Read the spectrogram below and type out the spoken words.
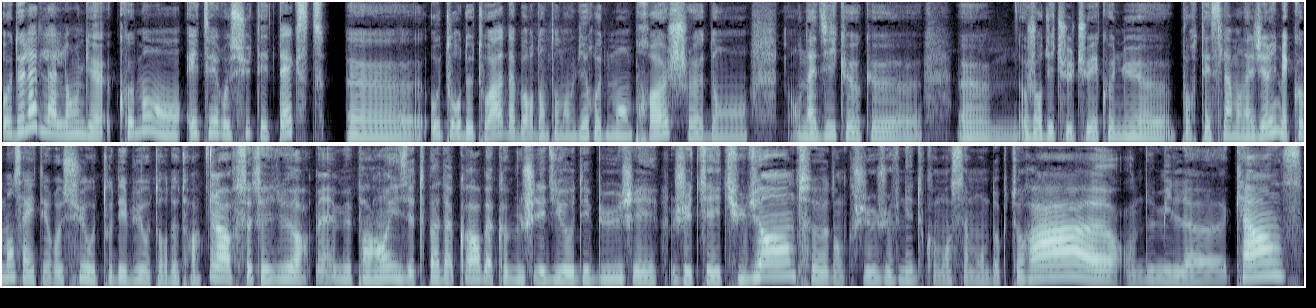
Au-delà de la langue, comment ont été reçus tes textes euh, autour de toi, d'abord dans ton environnement proche, euh, dans on a dit que, que euh, aujourd'hui tu, tu es connu euh, pour tes slams en Algérie, mais comment ça a été reçu au tout début autour de toi? Alors c'était dur, mais mes parents ils étaient pas d'accord. Bah, comme je l'ai dit au début, j'ai j'étais étudiante, euh, donc je, je venais de commencer mon doctorat en 2015.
